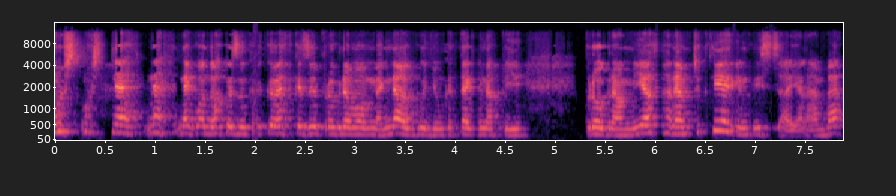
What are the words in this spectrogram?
most, most ne, ne, ne gondolkozunk a következő programon, meg ne aggódjunk a tegnapi program miatt, hanem csak térjünk vissza a jelenbe.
